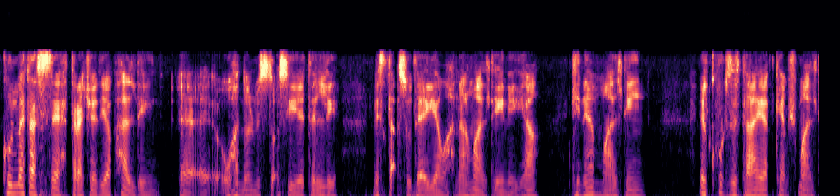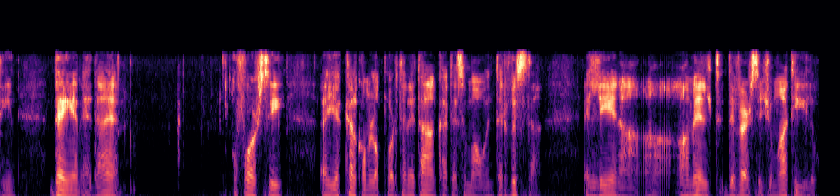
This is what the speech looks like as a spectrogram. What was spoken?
Kull meta sseħħ traċedja bħal din, eh, waħda mill-mistoqsijiet illi nistaqsu dejjem aħna l-Maltin hija Kien hemm Maltin? Il-kurżità jekk hemmx Maltin dejjem qiegħda hemm. U forsi eh, jekk kellkom l-opportunità anke tisimgħu intervista li jiena għamilt diversi ġimgħat ilu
